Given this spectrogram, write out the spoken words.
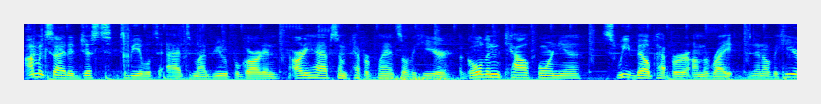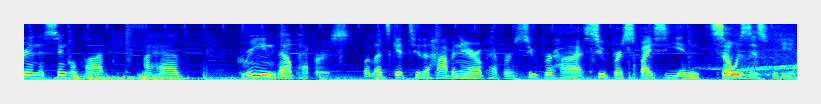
I'm excited just to be able to add to my beautiful garden. I already have some pepper plants over here. A golden California sweet bell pepper on the right. And then over here in this single pot, I have green bell peppers. But let's get to the habanero pepper. Super hot, super spicy, and so is this video.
